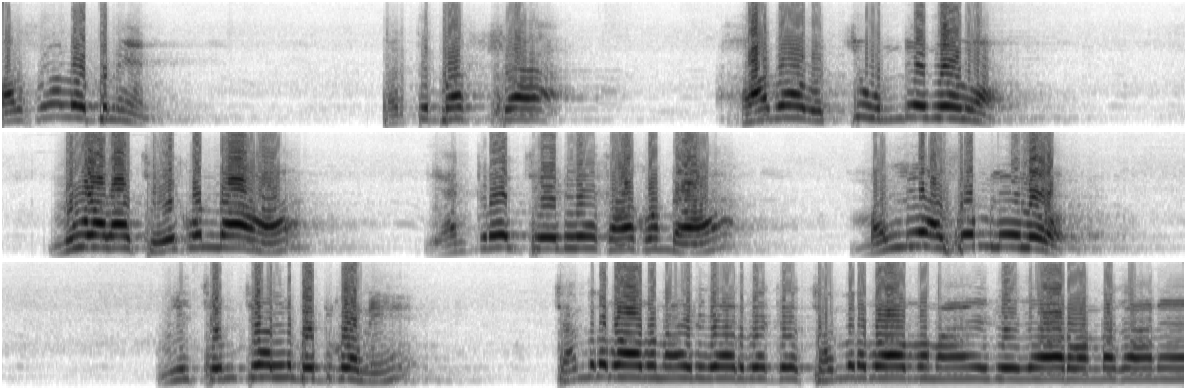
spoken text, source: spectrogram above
పర్సనల్ ఒపీనియన్ ప్రతిపక్ష హోదా వచ్చి ఉండేదేమో. నువ్వు అలా చేయకుండా ఎంకరేజ్ చేయడమే కాకుండా మళ్ళీ అసెంబ్లీలో నీ చెంచాలను పెట్టుకొని చంద్రబాబు నాయుడు గారి దగ్గర చంద్రబాబు నాయుడు గారు ఉండగానే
